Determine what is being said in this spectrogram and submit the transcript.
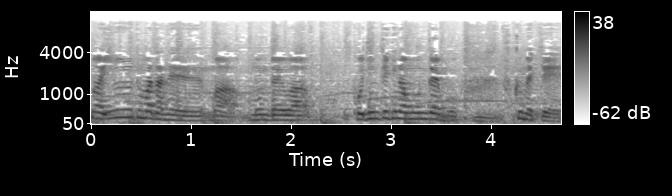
まあ、いろいろとまだね、まあ、問題は個人的な問題も含めて、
